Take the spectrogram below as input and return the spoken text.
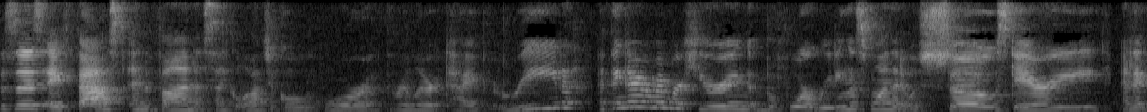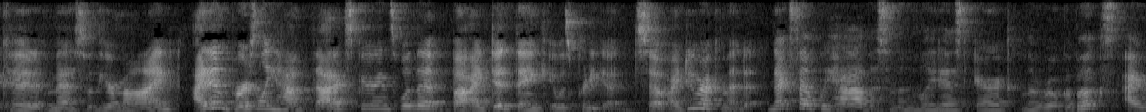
This is a fast and fun psychological horror thriller type read. I think I remember hearing before reading this one that it was so scary and it could mess with your mind. I didn't personally have that experience with it, but I did think it was pretty good. So I do recommend it. Next up, we have some of the latest Eric LaRocca books. I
